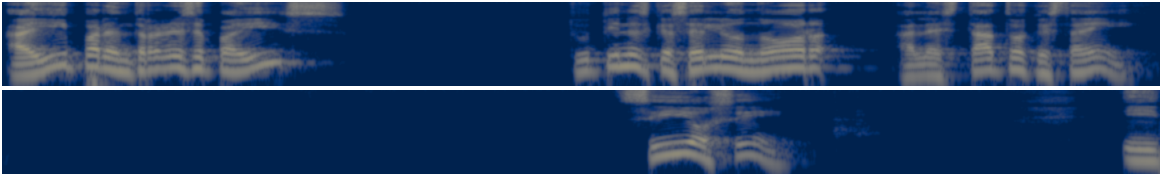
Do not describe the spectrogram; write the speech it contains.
Ahí para entrar a ese país, tú tienes que hacerle honor a la estatua que está ahí. Sí o sí. Y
